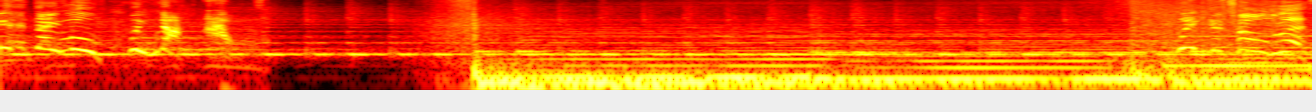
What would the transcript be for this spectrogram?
anything move, we knock out. We control us.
